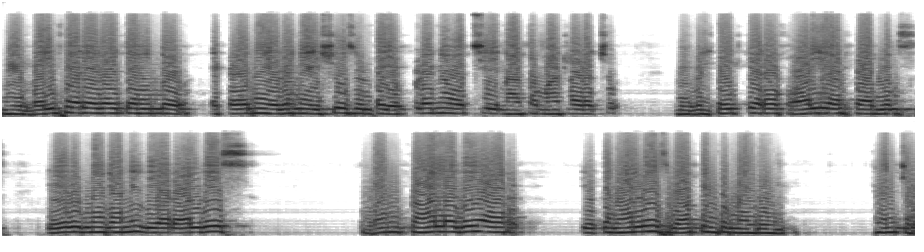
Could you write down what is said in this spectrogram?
మీ వెల్ఫేర్ ఏదైతే ఉందో ఎక్కడైనా ఏదైనా ఇష్యూస్ ఉంటే ఎప్పుడైనా వచ్చి నాతో మాట్లాడొచ్చు. We will take care of all your problems ఏది ఉన్నా కానీ we are always one call అదే or you can always walk in to my room thank you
